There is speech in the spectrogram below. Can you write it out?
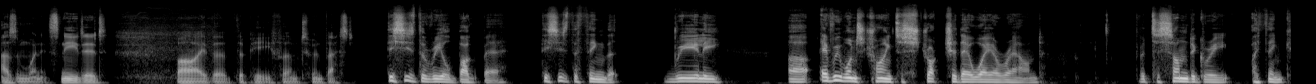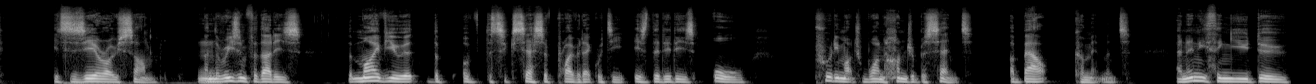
as and when it's needed by the, the PE firm to invest. This is the real bugbear. This is the thing that really uh, everyone's trying to structure their way around. But to some degree, I think it's zero sum. Mm. And the reason for that is that my view of the, of the success of private equity is that it is all pretty much 100% about commitment. And anything you do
